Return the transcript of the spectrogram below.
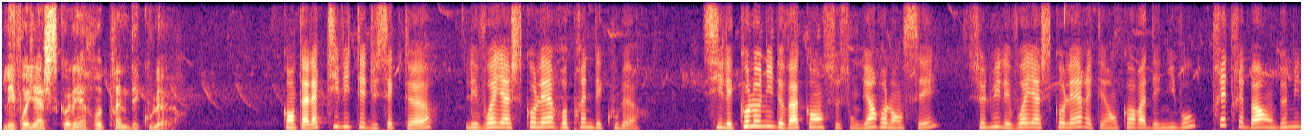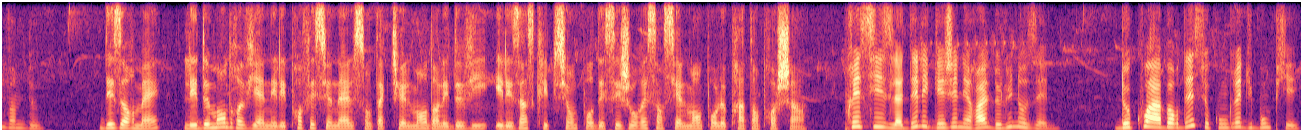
Les voyages scolaires reprennent des couleurs. Quant à l'activité du secteur, les voyages scolaires reprennent des couleurs. Si les colonies de vacances se sont bien relancées, celui les voyages scolaires était encore à des niveaux très très bas en 2022. Désormais, les demandes reviennent et les professionnels sont actuellement dans les devis et les inscriptions pour des séjours essentiellement pour le printemps prochain. Précise la déléguée générale de l'UNOZEN. De quoi aborder ce congrès du bon pied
